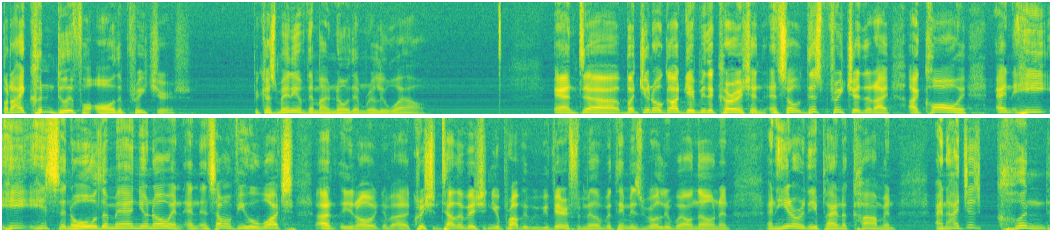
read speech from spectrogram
But I couldn't do it for all the preachers because many of them, I know them really well. And uh, but you know, God gave me the courage, and, and so this preacher that I, I call, and he, he he's an older man, you know, and, and, and some of you who watch uh, you know uh, Christian television, you probably be very familiar with him. He's really well known, and and he already planned to come, and and I just couldn't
